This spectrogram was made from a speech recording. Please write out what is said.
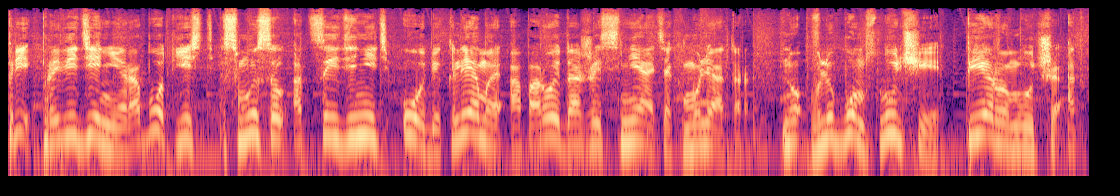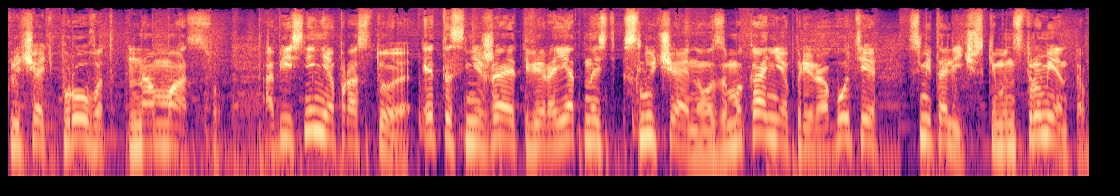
При проведении работ есть смысл отсоединить обе клеммы, а порой даже снять аккумулятор. Но в любом случае первым лучше отключать провод на массу. Объяснение простое. Это снижает вероятность случайного замыкания при работе с металлическим инструментом.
